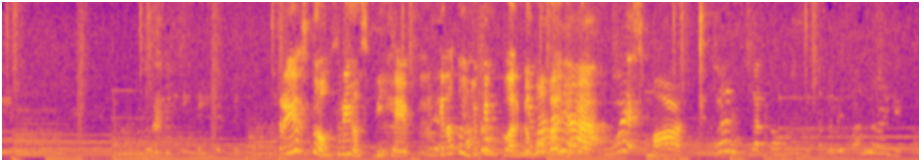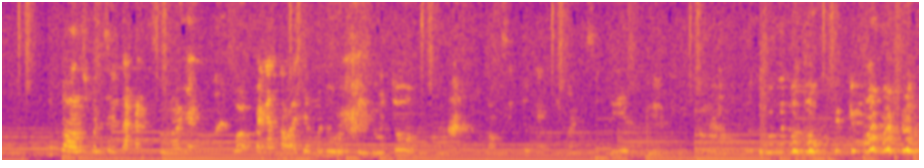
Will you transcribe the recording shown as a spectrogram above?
Itu. serius dong serius behave kita tunjukin keluarga boba ya? juga Gue smart gue nggak tahu cerita dari mana gitu. Gue tuh harus menceritakan semuanya. Gue pengen tahu aja menurut Lino itu toxic itu kayak gimana sih Lin? Gitu. Tuh toxic gimana dong?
